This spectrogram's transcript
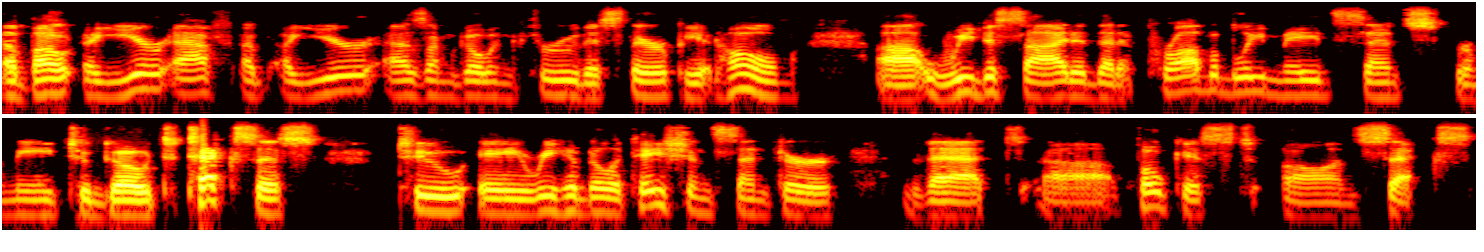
about a year after a year as I'm going through this therapy at home, uh, we decided that it probably made sense for me to go to Texas to a rehabilitation center that uh, focused on sex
